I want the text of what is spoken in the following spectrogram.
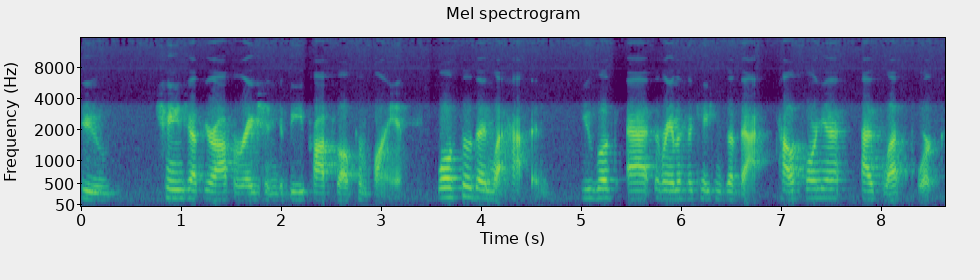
to change up your operation to be Prop 12 compliant. Well, so then what happens? You look at the ramifications of that. California has less pork.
